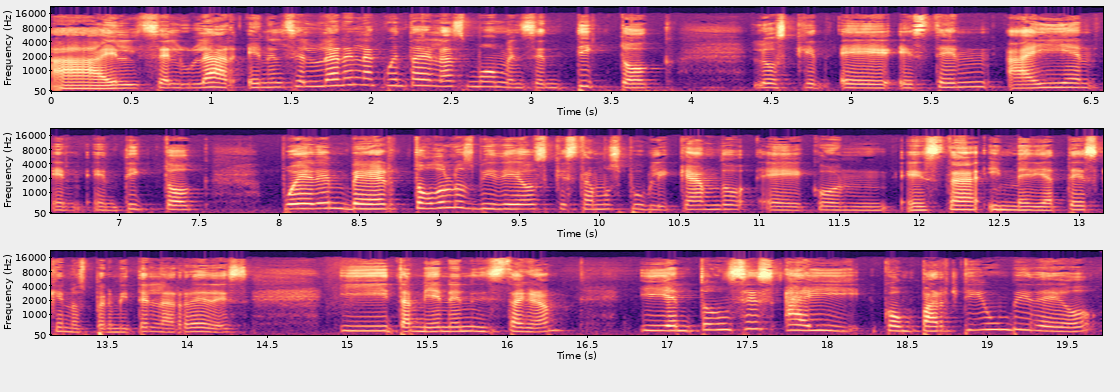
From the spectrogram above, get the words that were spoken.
ah, el celular. En el celular, en la cuenta de las Moments, en TikTok, los que eh, estén ahí en, en, en TikTok pueden ver todos los videos que estamos publicando eh, con esta inmediatez que nos permiten las redes y también en Instagram. Y entonces ahí compartí un video.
